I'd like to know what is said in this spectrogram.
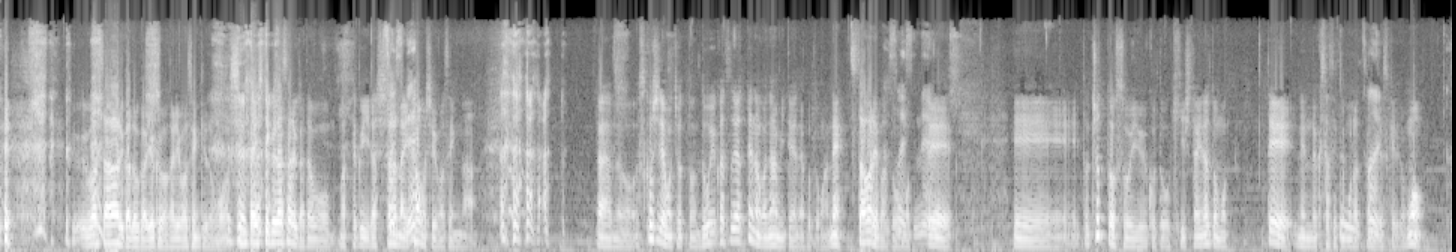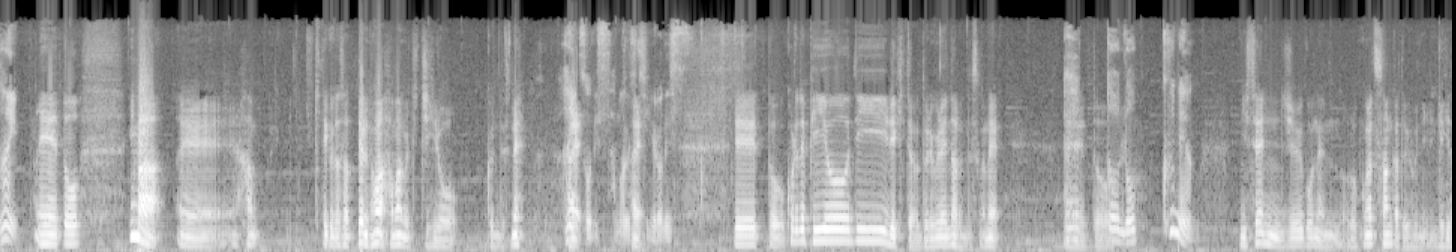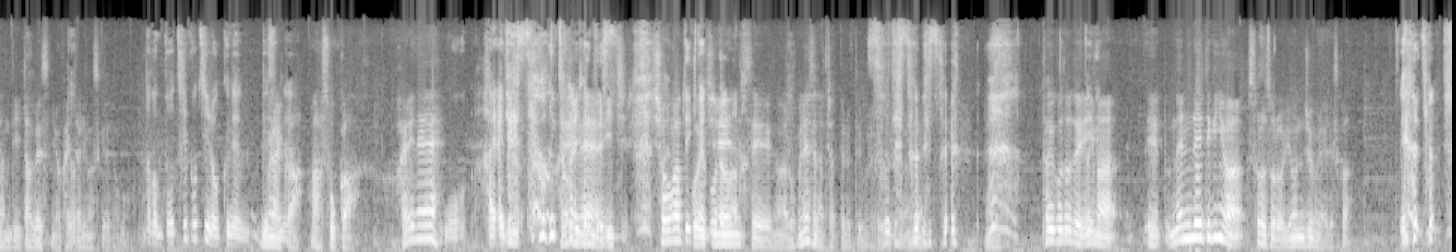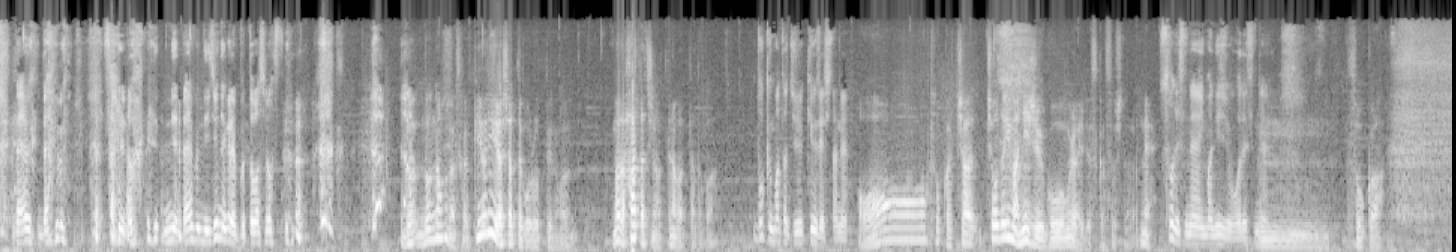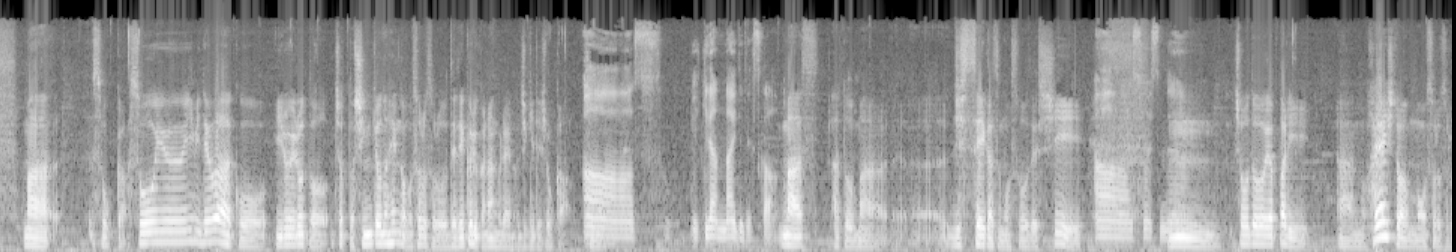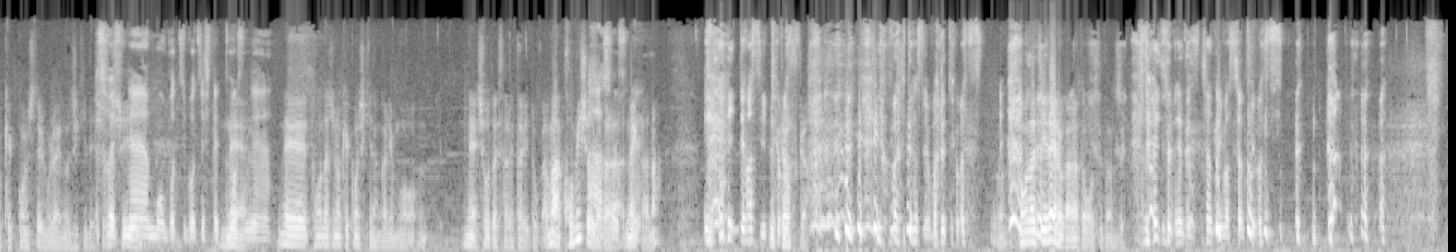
噂あるかどうかはよくわかりませんけども心配してくださる方も全くいらっしゃらないかもしれませんが。あの少しでもちょっとどういう活動やってるのかなみたいなことがね伝わればと思って、えーとちょっとそういうことをお聞きしたいなと思って連絡させてもらったんですけれども、はい。えーと今、えーは来てくださってるのは浜口千尋くんですね。はい、はいそうです。浜口千尋です。えーとこれで POD 歴ってのはどれぐらいになるんですかね？えーっと、6年。2015年の6月参加というふうに劇団データベースには書いてありますけれどもだから、ぼちぼち6年でぐすね。らいか、あそうか早いねもう、早いです。本当早いです。ね一小学校1できた頃は年生が6年生になっちゃってるっていうぐらいそうです、そうです。うんということで今、えー、と年齢的にはそろそろ40ぐらいですか？いや、じゃだいぶ、だいぶ、それ、6ね、だいぶ20年ぐらいぶっ飛ばします。どどんなもんなんですか？POD いらっしゃった頃っていうのはまだ二十歳になってなかったとか？あ僕まだ19でしたね。あそっか。じゃあちょうど今25ぐらいですか？そしたらね。そうですね、今25ですうね。ん。そうか。まあそうか。そういう意味ではこういろいろとちょっと心境の変化もそろそろ出てくるかなぐらいの時期でしょうか？ああ、劇団内でですか？まああとまあ実生活もそうですし、ああ、そうですね。うん、ちょうどやっぱりあの早い人はもうそろそろ結婚してるぐらいの時期でしそうょうしですね、もうぼちぼちしてってますね。で友達の結婚式なんかにも、ね、招待されたりとかまあコミュ障だからないかな、いや、言ってます、言っま。言っててますすか？呼ばれてます、呼ばれてます。友達いないのかなと思ってたんで 大丈夫です。ちゃんといます、ちゃんといます。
